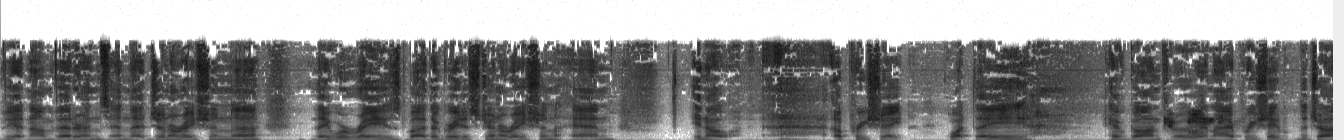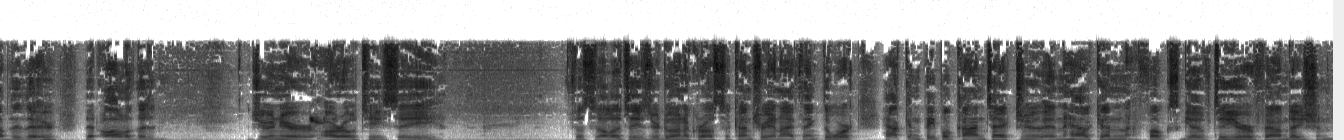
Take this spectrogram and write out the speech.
Vietnam veterans in that generation. Uh, they were raised by the greatest generation and, you know, appreciate what they have gone through, and I appreciate the job that that all of the junior ROTC facilities you're doing across the country. And I think the work, how can people contact you and how can folks give to your foundation?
